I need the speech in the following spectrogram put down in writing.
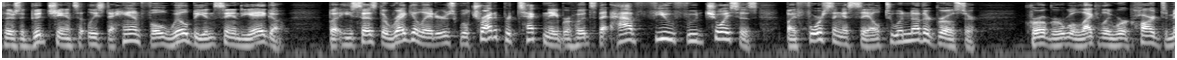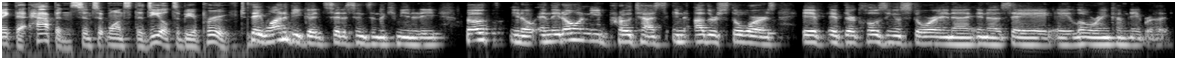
There's a good chance at least a handful will be in San Diego. But he says the regulators will try to protect neighborhoods that have few food choices by forcing a sale to another grocer. Kroger will likely work hard to make that happen since it wants the deal to be approved. They want to be good citizens in the community, both, you know, and they don't need protests in other stores if, if they're closing a store in a, in a say, a, a lower income neighborhood.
